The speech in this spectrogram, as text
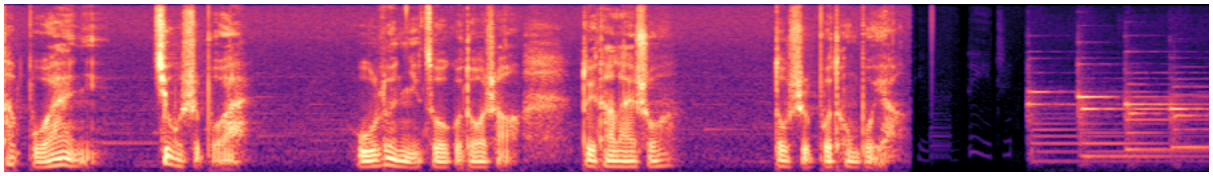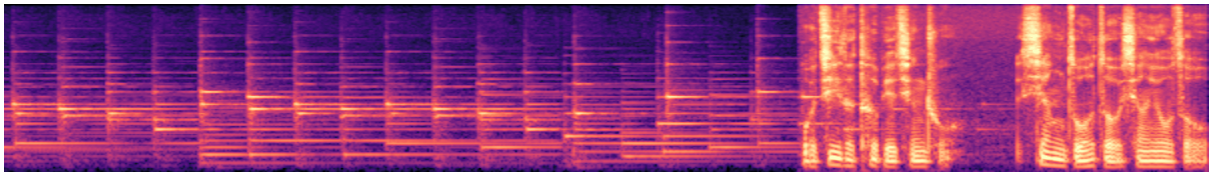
他不爱你，就是不爱，无论你做过多少，对他来说，都是不痛不痒。我记得特别清楚，《向左走，向右走》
